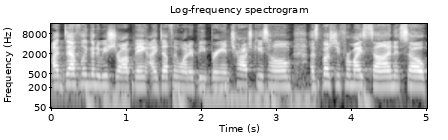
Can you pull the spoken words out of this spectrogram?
I'm definitely gonna be shopping. I definitely wanna be bringing tchotchkes home, especially for my son. So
